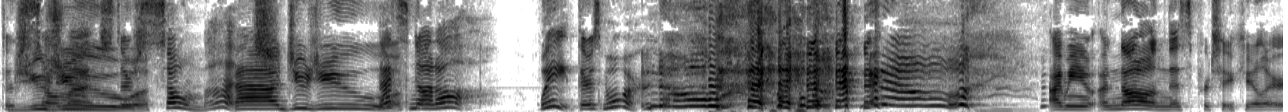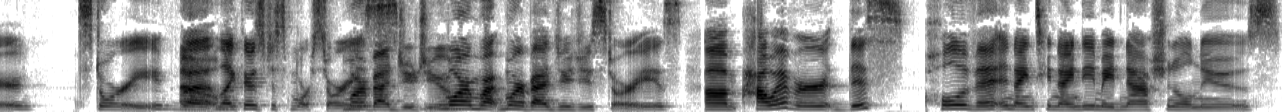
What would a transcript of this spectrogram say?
There's juju. so much. There's so much. bad juju. That's not all. Wait, there's more. no, no. I mean, uh, not on this particular story, but Oh. like there's just more stories. More bad juju. More more, more bad juju stories. Um, however, this whole event in 1990 made national news.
